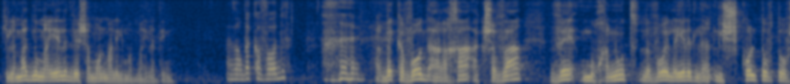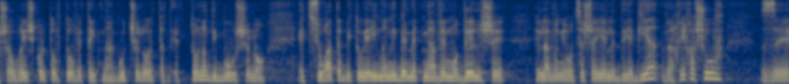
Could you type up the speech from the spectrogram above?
כי למדנו מהילד ויש המון מה ללמוד מהילדים. אז הרבה כבוד. הרבה כבוד, הערכה, הקשבה. ומוכנות לבוא אל הילד, לשקול טוב טוב, שההורה ישקול טוב טוב את ההתנהגות שלו, את, את טון הדיבור שלו, את צורת הביטוי, האם אני באמת מהווה מודל שאליו אני רוצה שהילד יגיע, והכי חשוב זה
